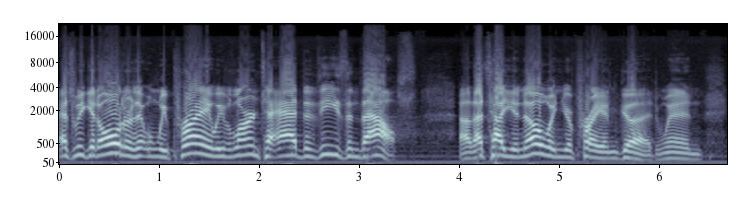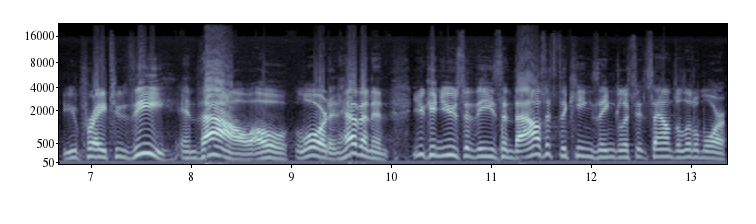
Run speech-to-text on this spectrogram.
as we get older, that when we pray, we've learned to add the these and thous. Uh, that's how you know when you're praying good, when you pray to thee and thou, O Lord in heaven. And you can use the these and thous. It's the King's English. It sounds a little more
